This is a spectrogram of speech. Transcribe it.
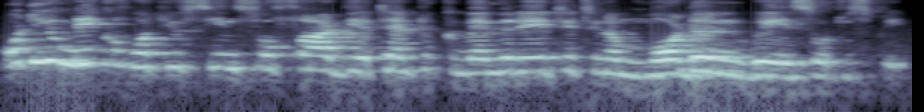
what do you make of what you've seen so far, the attempt to commemorate it in a modern way, so to speak?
